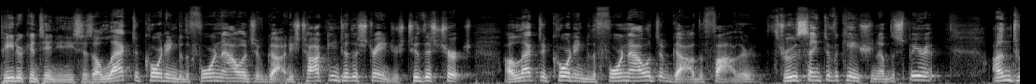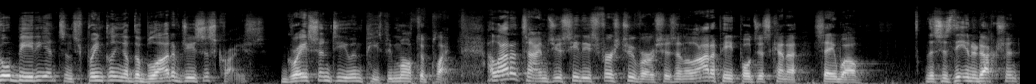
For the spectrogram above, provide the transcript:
Peter continues. He says, elect according to the foreknowledge of God. He's talking to the strangers, to this church. Elect according to the foreknowledge of God the Father, through sanctification of the Spirit, unto obedience and sprinkling of the blood of Jesus Christ. Grace unto you and peace be multiplied. A lot of times you see these first two verses, and a lot of people just kind of say, well, this is the introduction.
